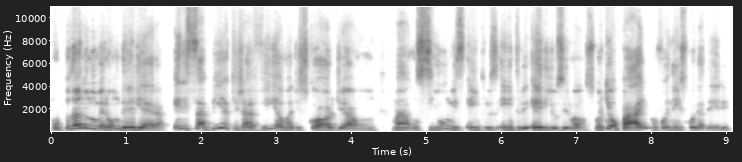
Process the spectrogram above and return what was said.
O plano número um dele era, ele sabia que já havia uma discórdia, um, uma, um ciúmes entre, os, entre ele e os irmãos. Porque o pai, não foi nem escolha dele,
